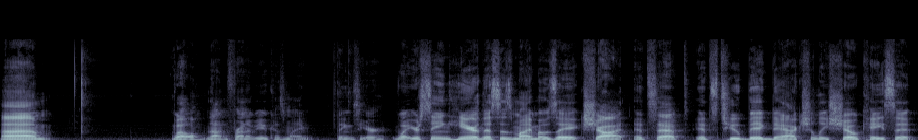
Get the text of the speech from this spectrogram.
Um, well, not in front of you because my things here. What you're seeing here, this is my mosaic shot, except it's too big to actually showcase it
